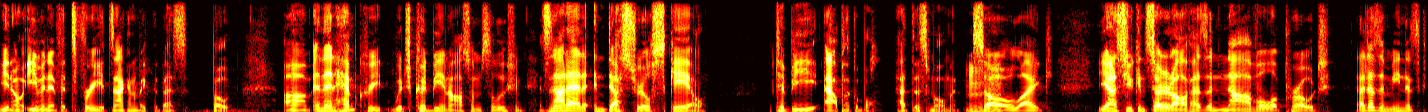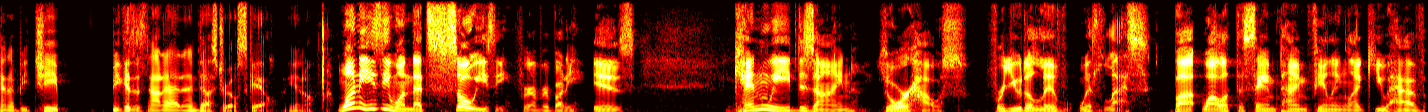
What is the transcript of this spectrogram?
You know, even if it's free, it's not going to make the best boat. Um, and then hempcrete, which could be an awesome solution. It's not at industrial scale to be applicable at this moment. Mm-hmm. So, like, yes, you can start it off as a novel approach. That doesn't mean it's going to be cheap because it's not at an industrial scale. You know. One easy one that's so easy for everybody is can we design your house for you to live with less, but while at the same time feeling like you have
